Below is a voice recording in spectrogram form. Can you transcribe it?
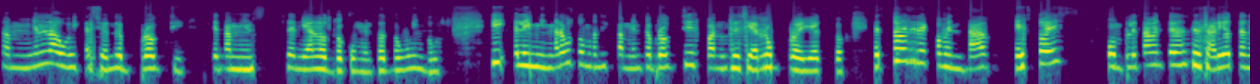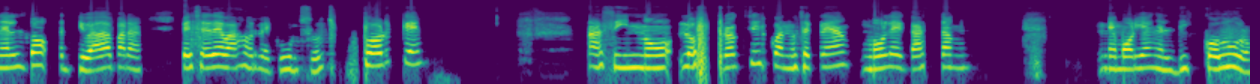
también la ubicación de proxy, que también serían los documentos de Windows y eliminar automáticamente proxies cuando se cierre un proyecto. Esto es recomendable, esto es completamente necesario tenerlo activada para PC de bajos recursos porque así no los proxies cuando se crean no le gastan memoria en el disco duro.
